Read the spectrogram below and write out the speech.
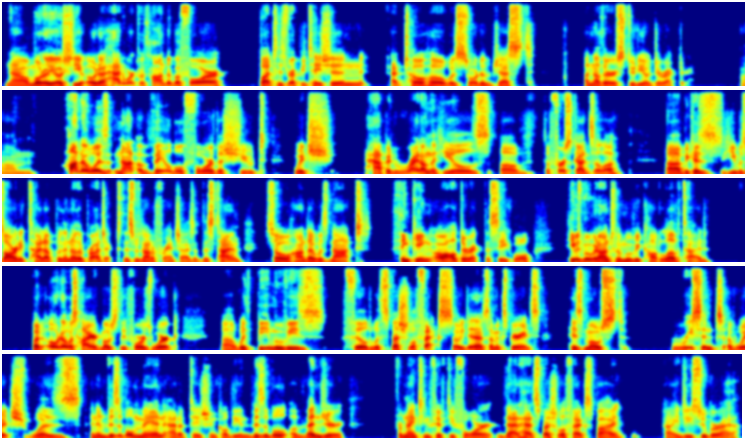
Now, Motoyoshi Oda had worked with Honda before, but his reputation at Toho was sort of just another studio director. Um, Honda was not available for the shoot, which happened right on the heels of the first Godzilla, uh, because he was already tied up with another project. This was not a franchise at this time. So Honda was not thinking, oh, I'll direct the sequel. He was moving on to a movie called Love Tide. But Oda was hired mostly for his work uh, with B movies filled with special effects. So he did have some experience. His most recent of which was an Invisible Man adaptation called The Invisible Avenger from 1954 that had special effects by Eiji Tsuburaya.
